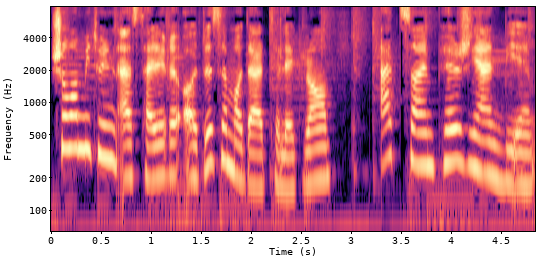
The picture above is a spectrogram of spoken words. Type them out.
شما می‌تونید از طریق آدرس ما در تلگرام ادساین پرژین بی ام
